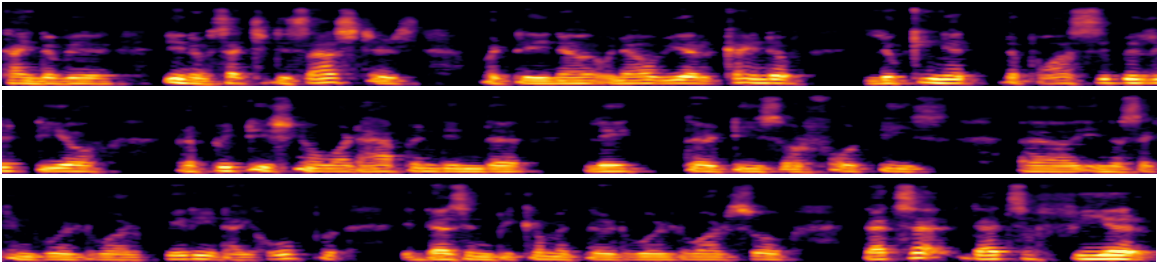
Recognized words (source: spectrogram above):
kind of a you know such disasters. But you know now we are kind of looking at the possibility of repetition of what happened in the late 30s or 40s uh, in a second world war period. I hope it doesn't become a third world war. So that's a that's a fear.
